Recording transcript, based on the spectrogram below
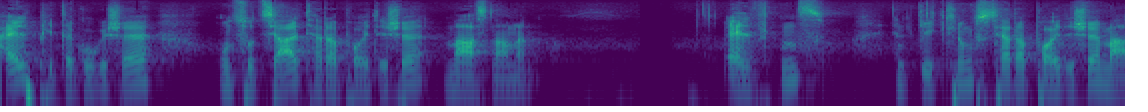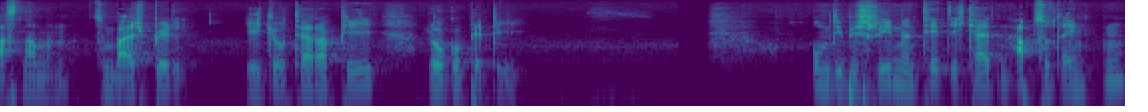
Heilpädagogische und sozialtherapeutische Maßnahmen. Elftens Entwicklungstherapeutische Maßnahmen, zum Beispiel Egotherapie, Logopädie. Um die beschriebenen Tätigkeiten abzudenken,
